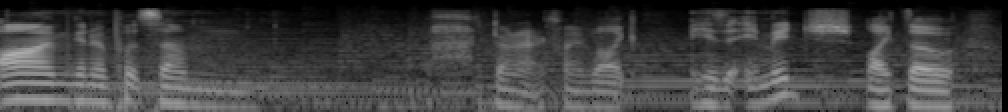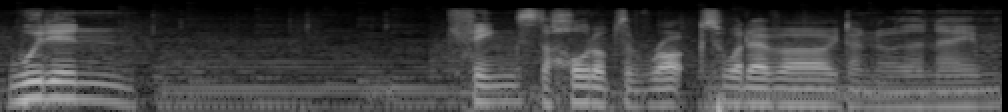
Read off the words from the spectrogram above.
I'm gonna put some, I don't know how to explain, but like his image, like the wooden things to hold up the rocks, whatever. I don't know the name.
